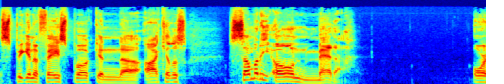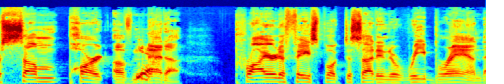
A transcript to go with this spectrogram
speaking of Facebook and uh, Oculus, somebody owned Meta or some part of Yeah. Meta prior to Facebook deciding to rebrand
